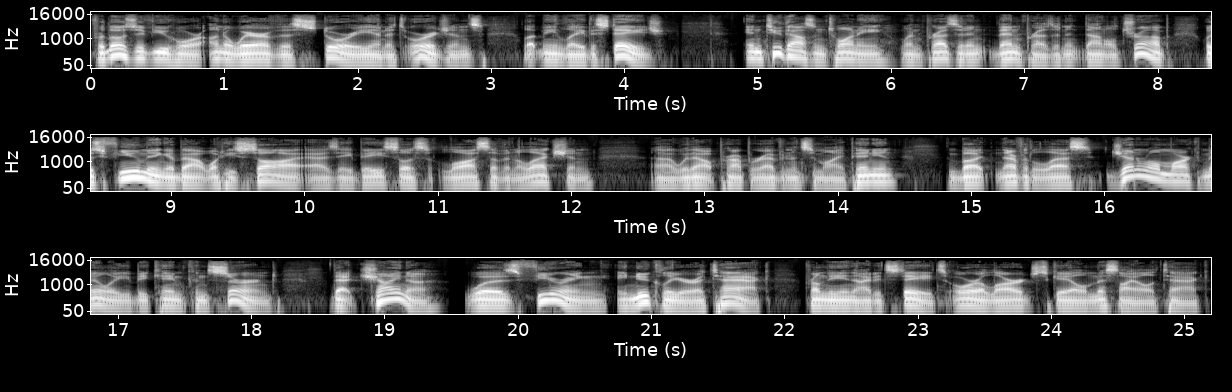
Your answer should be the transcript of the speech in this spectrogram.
For those of you who are unaware of this story and its origins, let me lay the stage. In 2020, when President, then President Donald Trump was fuming about what he saw as a baseless loss of an election, uh, without proper evidence, in my opinion, but nevertheless, General Mark Milley became concerned that China was fearing a nuclear attack from the United States or a large scale missile attack.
